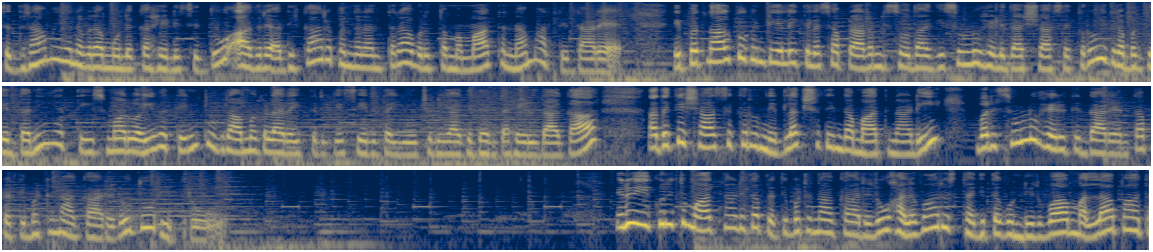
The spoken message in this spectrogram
ಸಿದ್ದರಾಮಯ್ಯನವರ ಮೂಲಕ ಹೇಳಿಸಿದ್ದು, ಆದರೆ ಅಧಿಕಾರ ಬಂದ ನಂತರ ಅವರು ತಮ್ಮ ಮಾತನ್ನ ಮಾಡ್ತಿದ್ದಾರೆ. ಇಪ್ಪತ್ನಾಲ್ಕು ಗಂಟೆಯಲ್ಲಿ ಕೆಲಸ ಪ್ರಾರಂಭಿಸುವುದಾಗಿ ಸುಳ್ಳು ಹೇಳಿದ ಶಾಸಕರು, ಇದರ ಬಗ್ಗೆ ದನಿ ಎತ್ತಿ ಸುಮಾರು ಐವತ್ತೆಂಟು ಗ್ರಾಮಗಳ ರೈತರಿಗೆ ಸೇರಿದ ಯೋಜನೆಯಾಗಿದೆ ಅಂತ ಹೇಳಿದಾಗ, ಅದಕ್ಕೆ ಶಾಸಕರು ನಿರ್ಲಕ್ಷ್ಯದಿಂದ ಮಾತನಾಡಿ, ಬರೀ ಸುಳ್ಳು ಹೇಳುತ್ತಿದ್ದಾರೆ ಅಂತ ಪ್ರತಿಭಟನಾಕಾರರು ದೂರಿದ್ರು. ಇನ್ನು ಈ ಕುರಿತು ಮಾತನಾಡಿದ ಪ್ರತಿಭಟನಾಕಾರರು, ಹಲವಾರು ಸ್ಥಗಿತಗೊಂಡಿರುವ ಮಲ್ಲಾಬಾದ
